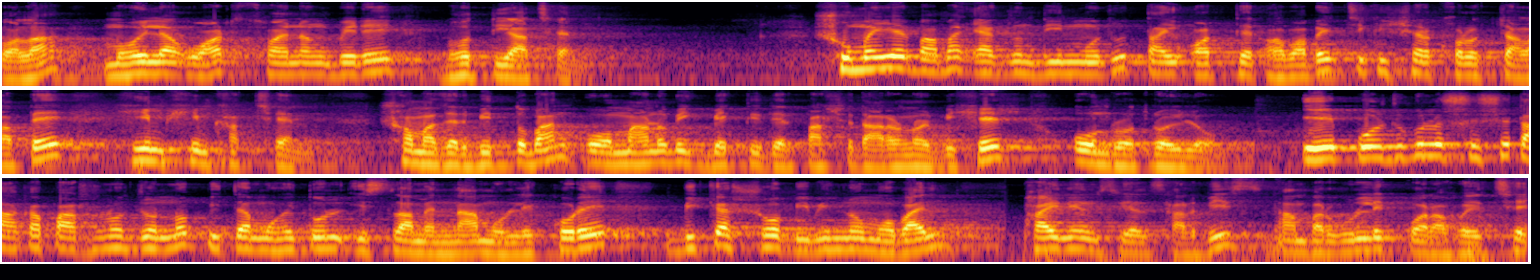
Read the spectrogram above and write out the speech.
গলা, মহিলা ওয়ার্ড ছয় নং বেডে ভর্তি আছেন। সুমাইয়ার বাবা একজন দিনমজুর, তাই অর্থের অভাবে চিকিৎসার খরচ চালাতে হিমশিম খাচ্ছেন। সমাজের বিত্তবান ও মানবিক ব্যক্তিদের পাশে দাঁড়ানোর বিশেষ অনুরোধ রইল। এ পোস্টগুলো শেষে টাকা পাঠানোর জন্য পিতা মহিতুল ইসলামের নাম উল্লেখ করে বিকাশ সহ বিভিন্ন মোবাইল ফাইন্যান্সিয়াল সার্ভিস নাম্বার উল্লেখ করা হয়েছে।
